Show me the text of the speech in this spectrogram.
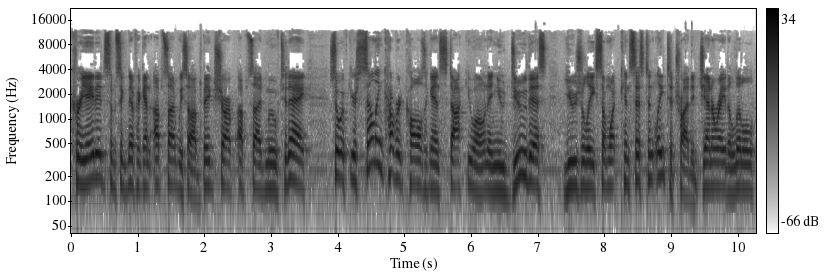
created some significant upside. We saw a big, sharp upside move today. So if you're selling covered calls against stock you own, and you do this usually somewhat consistently to try to generate a little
